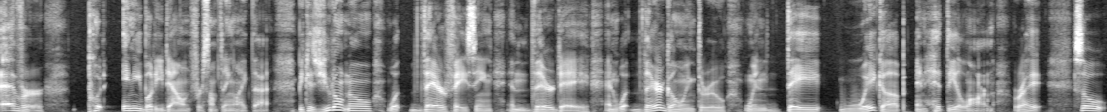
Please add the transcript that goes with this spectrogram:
ever put anybody down for something like that because you don't know what they're facing in their day and what they're going through when they wake up and hit the alarm, right? So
